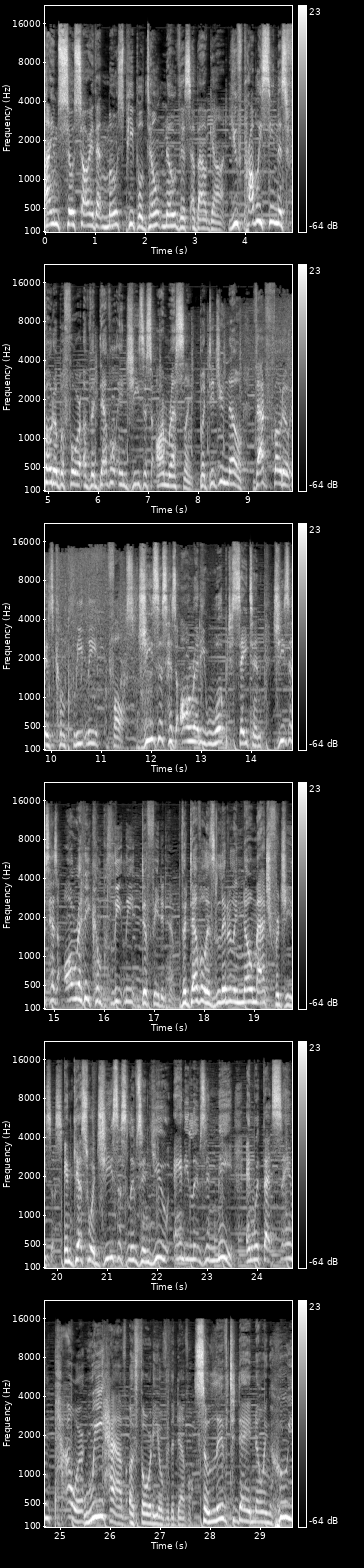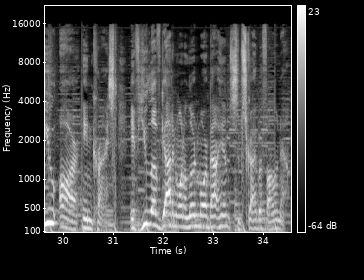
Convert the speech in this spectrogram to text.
I am so sorry that most people don't know this about God. You've probably seen this photo before of the devil and Jesus arm wrestling, but did you know that photo is completely false? Jesus has already whooped Satan, Jesus has already completely defeated him. The devil is literally no match for Jesus. And guess what? Jesus lives in you and he lives in me. And with that same power, we have authority over the devil. So live today knowing who you are in Christ. If you love God and want to learn more about Him, subscribe or follow now.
